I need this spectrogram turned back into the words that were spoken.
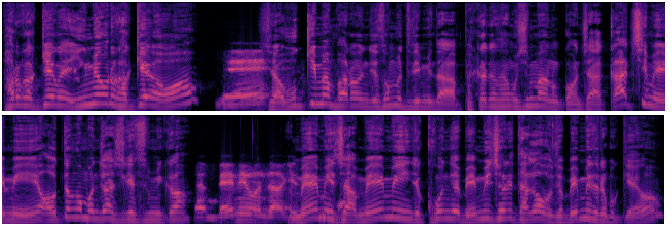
바로 갈게요. 그냥 익명으로 갈게요. 네. 자, 웃기면 바로 이제 선물 드립니다. 백화점 상품 10만 원권. 자, 까치 매미 어떤 거 먼저 하시겠습니까? 네, 매미 먼저 하겠습니다. 매미 자, 매미 이제 곧 이제 매미 철이 다가오죠. 매미 들어볼게요.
